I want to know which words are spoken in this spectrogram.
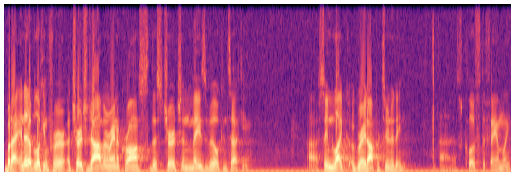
but I ended up looking for a church job and ran across this church in Maysville, Kentucky. Uh, seemed like a great opportunity. Uh, it's close to family,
